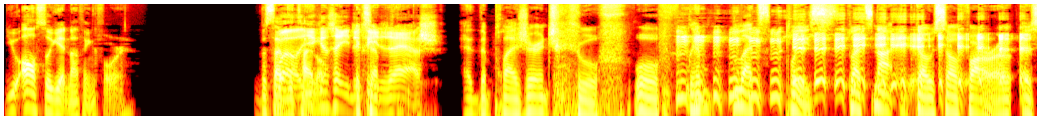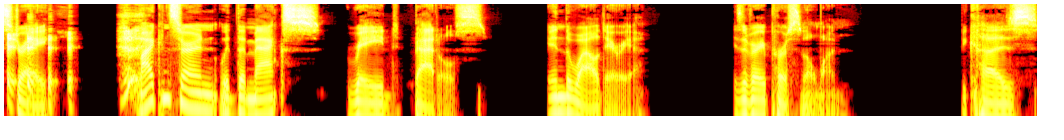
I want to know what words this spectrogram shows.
you also get nothing for. Besides well, the you can say you Except- defeated Ash. Uh, the pleasure and tr- oof, oof. let's please let's not go so far astray. My concern with the max raid battles in the wild area is a very personal one because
